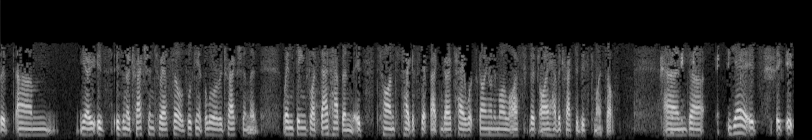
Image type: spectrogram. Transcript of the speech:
That um, you know, is, is an attraction to ourselves, looking at the law of attraction that when things like that happen, it's time to take a step back and go, okay, what's going on in my life that I have attracted this to myself? And, uh, yeah, it's, it, it,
